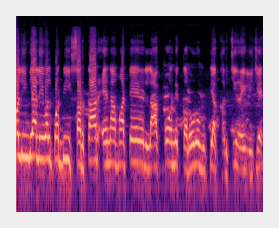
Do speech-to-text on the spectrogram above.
ઓલ ઇન્ડિયા લેવલ પર બી સરકાર એના માટે લાખો અને કરોડો રૂપિયા ખર્ચી રહેલી છે.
